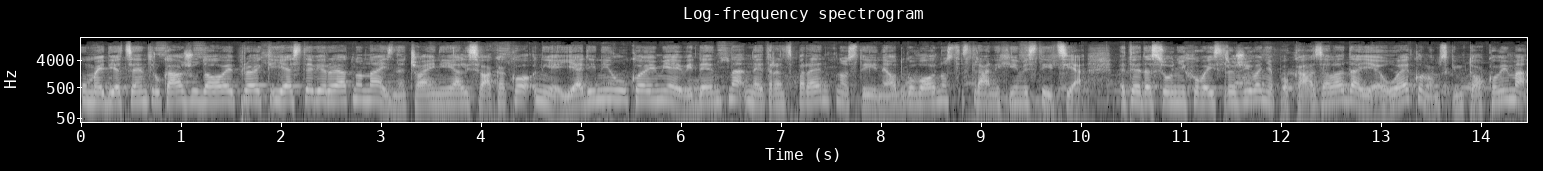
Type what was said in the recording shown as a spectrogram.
U Medija centru kažu da ovaj projekt jeste vjerojatno najznačajniji, ali svakako nije jedini u kojem je evidentna netransparentnost i neodgovornost stranih investicija, te da su njihova istraživanja pokazala da je u ekonomskim tokovima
